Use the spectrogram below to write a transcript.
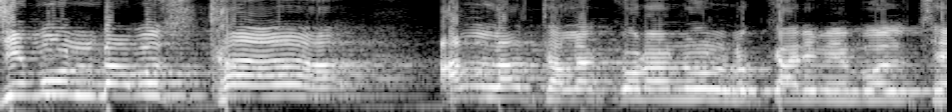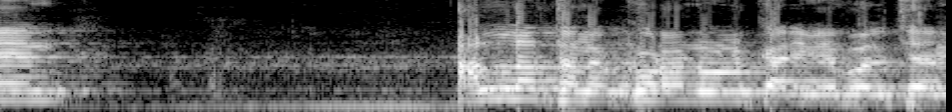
জীবন ব্যবস্থা, আল্লাহ তালা কোরআনুল কারিমে বলছেন, আল্লাহ তালা কোরআনুল কারিমে বলছেন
